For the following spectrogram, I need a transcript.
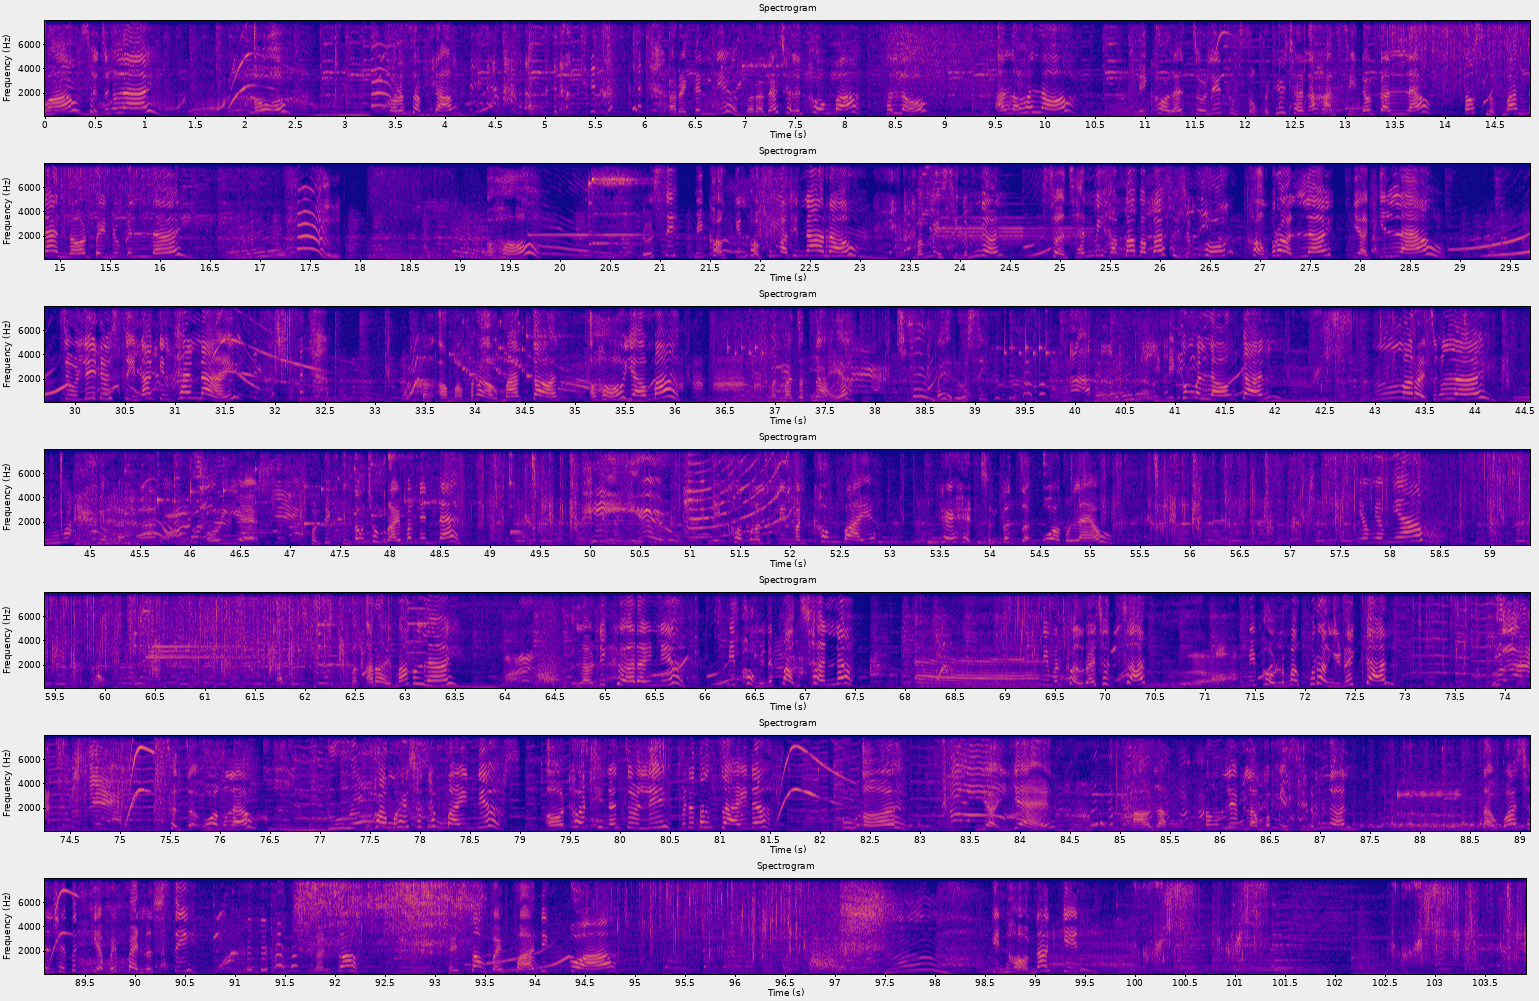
ว้าวสวยจังเลย โอ้โทรศัพท์ดัง อะไรกันเนี่ยบาราดาชาเลนโทรมาฮัลโหลฮัลโหลฮัลโหลนิโคลและจูลี่ถูกส่งไปที่ชั้นอาหารสีเดียวกันแล้ว ต้องสนุกมากแน่นอนไปดูกันเลยโอ้โหดูสิ มีของกินผลขึ้นมาที่หน้าเราบะหมี่สีน้ำเงิน ส่วนฉันมีฮับบ้าบาบ้าสีชมพู ของโปรดเลย อยากกินแล้ว จูลี่ดูสีน่ากินแค่ไหน ต้องเอาหมากฝรั่งออกมาก่อน โอ้โห ยาวมาก มันมาจากไหนอะไม่รู้สิ ทีนี้ก็มาลองกันอืมอร่อยจังเลย โอ้ยเย่คนที่กินต้องโชคร้ายมากแน่ๆ Hey, you! นิโคลกำลังจะกินมันเข้าไป แค่เห็นฉันก็จะอ้วกแล้วยำยำยำ มันอร่อยมากเลย แล้วนี่คืออะไรเนี่ย มีผมอยู่ในปากฉันนะนี่มันฝันร้ายชัดๆ มีผมและหมักฝรั่งอยู่ด้วยกัน ฉันจะอ้วกแล้วคว้างมาให้ฉันทำไมเนี่ยโอ้โทษทีนะจูลี่ ไม่ได้ตั้งใจนะเอ้ยอย่าแหย่งเอาล่ะ ต้องรีบลำบะหมี่สีน้ำเงิน แต่ว่าฉันใช้ตะเกียบไม่เป็นนะสิ งั้นก็ ใช้ซ่อมไฟฟ้าดีกว่าอืมกลิ่นหอมน่ากิน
